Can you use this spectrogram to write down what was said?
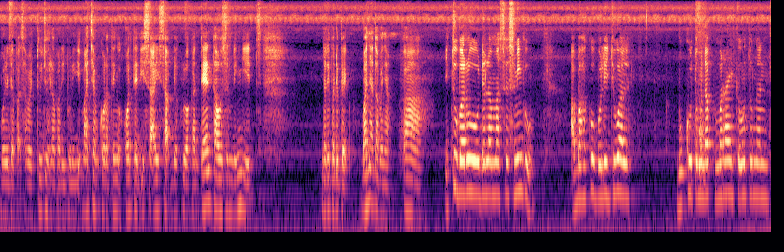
boleh dapat sampai tujuh lapan ribu ringgit. Macam korang tengok konten Isa Aisab dia keluarkan ten thousand ringgit daripada bag. Banyak tak banyak? Ah itu baru dalam masa seminggu. Abah aku boleh jual buku tu meraih keuntungan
